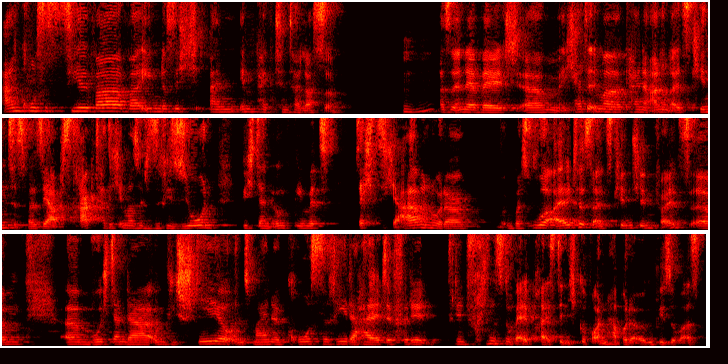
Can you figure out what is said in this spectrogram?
ein großes Ziel war, war eben, dass ich einen Impact hinterlasse. Mhm. Also in der Welt. Ähm, ich hatte immer, keine Ahnung, als Kind, es war sehr abstrakt, hatte ich immer so diese Vision, wie ich dann irgendwie mit 60 Jahren oder irgendwas Uraltes als Kind jedenfalls, ähm, ähm, wo ich dann da irgendwie stehe und meine große Rede halte für den, für den Friedensnobelpreis, den ich gewonnen habe oder irgendwie sowas.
